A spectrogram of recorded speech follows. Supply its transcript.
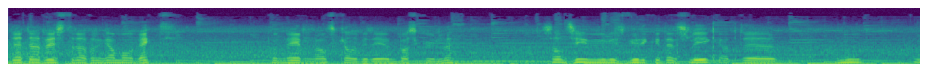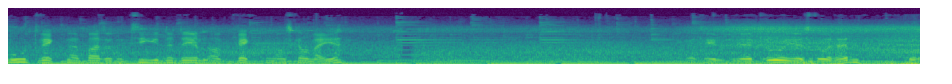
Dette er rester av en gammel vekt. På nederlandsk kaller vi det en virket den slik at eh, mot, motvekten er bare en tiendedel av vekten skal veie. En gang til. Jeg tror jeg står her på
